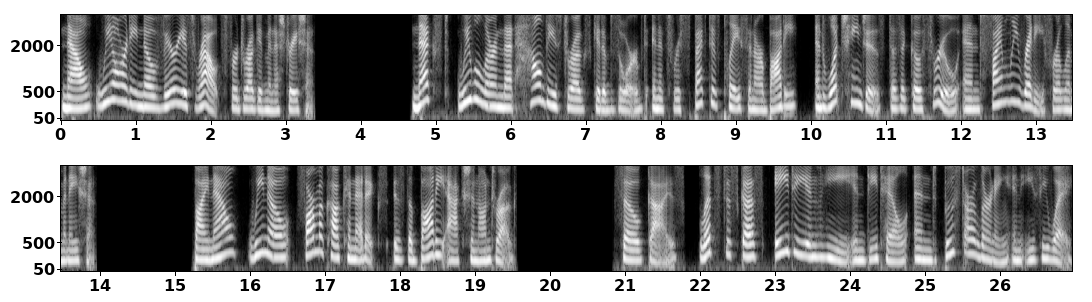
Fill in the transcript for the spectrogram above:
Now, we already know various routes for drug administration. Next, we will learn that how these drugs get absorbed in its respective place in our body and what changes does it go through and finally ready for elimination. By now, we know pharmacokinetics is the body action on drug. So, guys, let's discuss ADME in detail and boost our learning in easy way.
